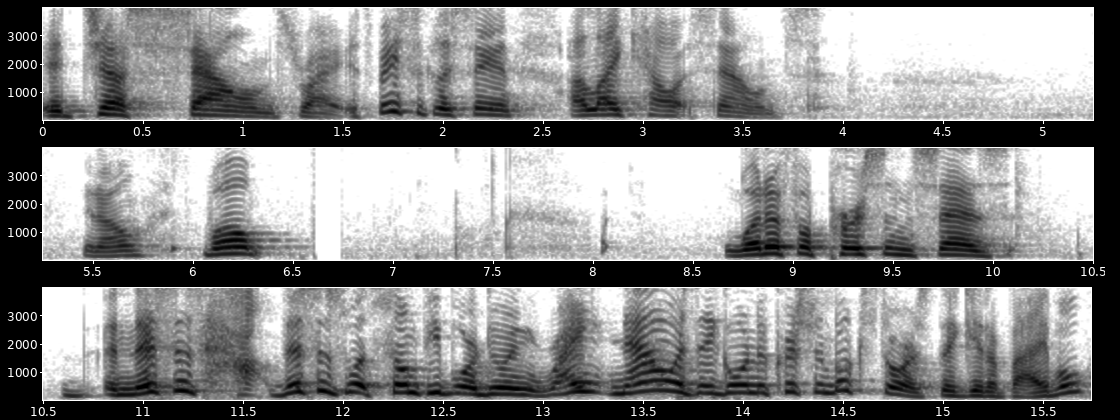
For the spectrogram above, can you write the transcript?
it just sounds right. It's basically saying, I like how it sounds. You know, well, what if a person says, and this is how this is what some people are doing right now as they go into Christian bookstores. They get a Bible,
